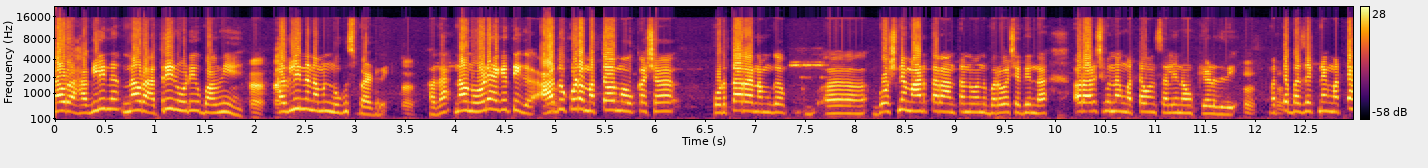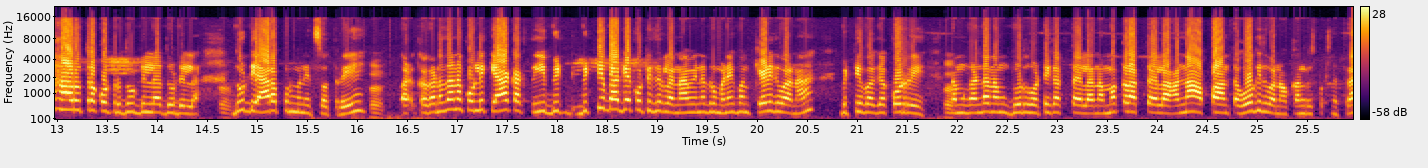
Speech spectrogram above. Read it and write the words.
ನಾವ್ ಹಗ್ಲಿನ ನಾವ್ ರಾತ್ರಿ ನೋಡಿ ಬಾವಿ ಹಗ್ಲಿನ ನಮ್ಮನ್ನ ನುಗಿಸ್ಬೇಡ್ರಿ ಹೌದಾ? ನಾವ್ ನೋಡಿ ಆಗೇತಿ ಈಗ ಆದ್ರೂ ಕೂಡ ಮತ್ತೊಮ್ಮೆ ಅವಕಾಶ ಕೊಡ್ತಾರ ನಮ್ಗ ಘೋಷಣೆ ಮಾಡ್ತಾರ ಅಂತ ಒಂದು ಭರವಸೆದಿಂದ ಅವ್ರ ಅರ್ಜಿ ಬಂದಾಗ ಮತ್ತೆ ಒಂದ್ಸಲಿ ನಾವು ಕೇಳಿದ್ವಿ. ಮತ್ತೆ ಬಜೆಟ್ ನಾಗ ಮತ್ತೆ ಹಾರ ಉತ್ತರ ಕೊಟ್ರು ದುಡ್ಡಿಲ್ಲ ದುಡ್ಡಿಲ್ಲ. ದುಡ್ಡು ಯಾರಪ್ಪನ ಮನೆ ಸೋತ್ರಿ ಗಣದಾನ ಕೊಡ್ಲಿಕ್ಕೆ ಯಾಕೆ ಆಗ್ತಿ? ಈ ಬಿಟ್ಟಿ ಭಾಗ್ಯ ಕೊಟ್ಟಿದ್ರಲ್ಲ ನಾವೇನಾದ್ರು ಮನೆಗೆ ಬಂದು ಕೇಳಿದ್ವಾನ? ಬಿಟ್ಟಿ ಭಾಗ್ಯ ಕೊಡ್ರಿ. ನಮ್ ಗಂಡ ನಮ್ಗ್ ದುಡ್ಡು ಹೊಟ್ಟಿಗೆ ಆಗ್ತಾ ಇಲ್ಲ ನಮ್ಮ ಮಕ್ಳು ಆಗ್ತಾ ಇಲ್ಲ ಅಣ್ಣ ಅಪ್ಪ ಅಂತ ಹೋಗಿದ್ವ ನಾವು ಕಾಂಗ್ರೆಸ್ ಪಕ್ಷ ಹತ್ರ.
